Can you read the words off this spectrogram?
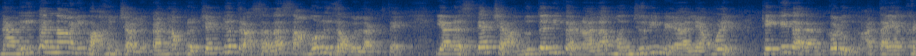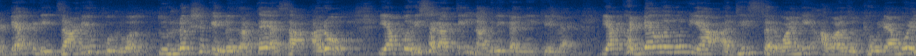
नागरिकांना आणि वाहन चालकांना प्रचंड त्रासाला सामोरं जावं लागतंय. या रस्त्याच्या नूतनीकरणाला मंजुरी मिळाल्यामुळे ठेकेदारांकडून आता या खड्ड्याकडे जाणीवपूर्वक दुर्लक्ष केलं जातंय असा आरोप या परिसरातील नागरिकांनी केलाय. या खड्ड्यावरून या आधीच सर्वांनी आवाज उठवल्यामुळे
